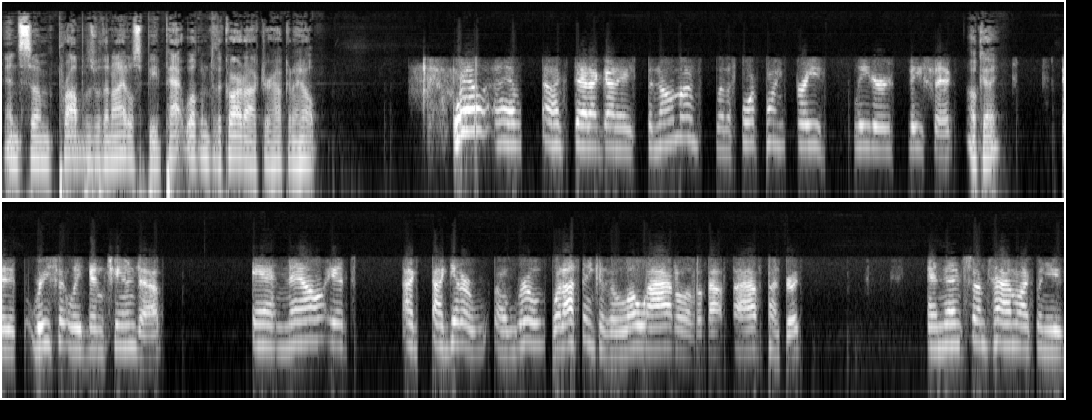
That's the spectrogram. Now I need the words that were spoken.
and some problems with an idle speed. Pat, welcome to the Car Doctor. How can I help? Well, uh, like I said, I got a Sonoma with a 4.3 liter V6. Okay. It's recently been tuned up and now it's I, I get a, a real what I think is a low idle of about 500, and then sometime like when you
